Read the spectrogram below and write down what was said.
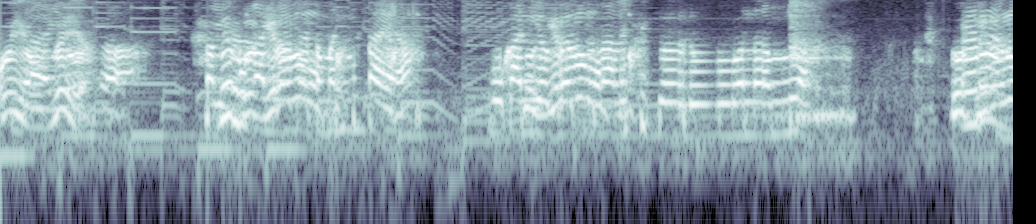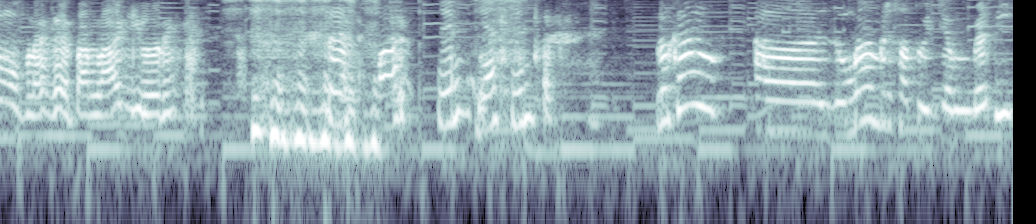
Oh yoga ya? yoga. tapi Gua bukan yoga teman kita ya bukan yoga jurnalistik 2016 Gue kira lu mau plesetan lagi loh, Rik. oh, Sin, ya Sin lu kan eh, zumba hampir satu jam. Berarti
